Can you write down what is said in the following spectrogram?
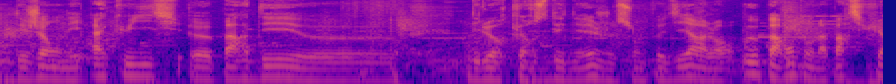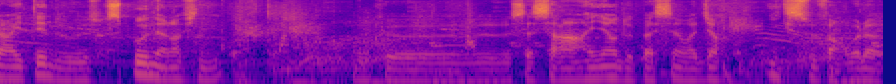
Donc déjà on est accueilli par des, des lurkers des neiges si on peut dire. Alors eux par contre ont la particularité de spawn à l'infini. Donc euh, ça sert à rien de passer on va dire X, enfin voilà,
